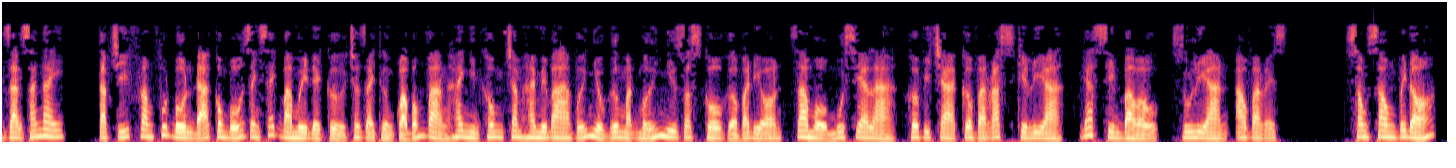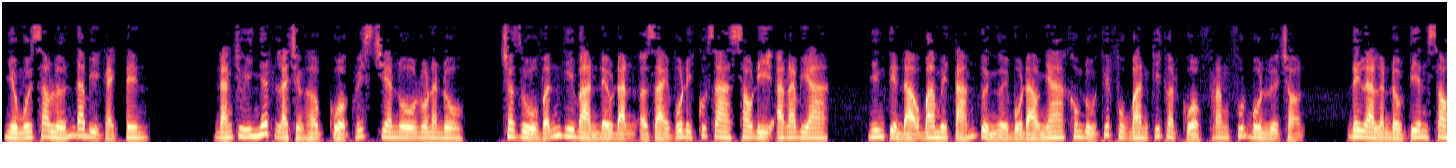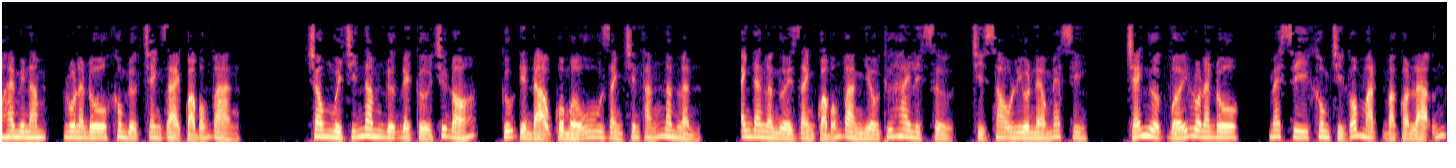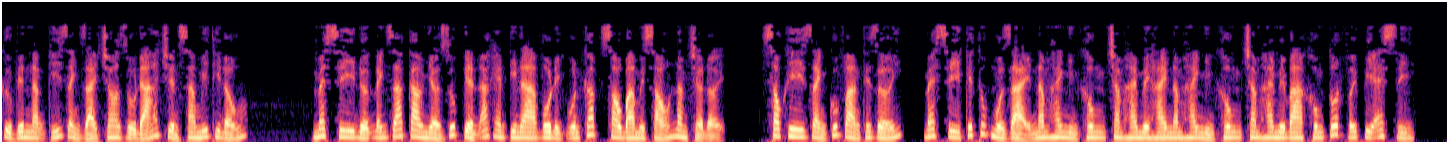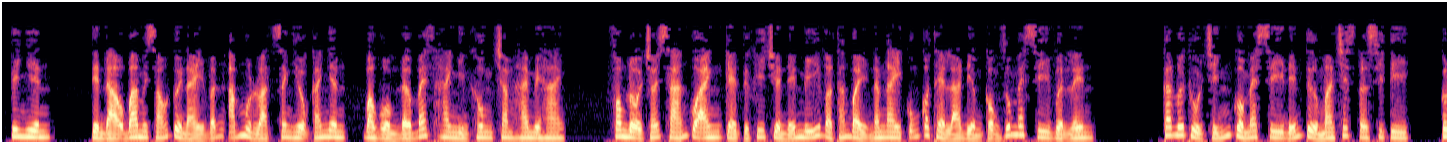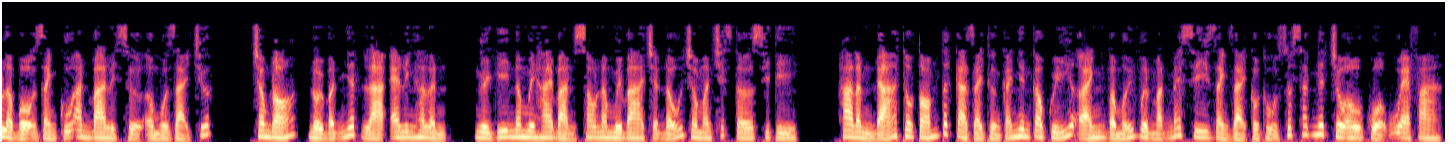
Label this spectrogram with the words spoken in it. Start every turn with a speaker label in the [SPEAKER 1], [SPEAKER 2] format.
[SPEAKER 1] Dạng sáng nay, tạp chí Frank Football đã công bố danh sách 30 đề cử cho giải thưởng quả bóng vàng 2023 với nhiều gương mặt mới như Josko Gvardiol, Ramo Musiala, Khvicha Kvaratskhelia, Yassin Bao, Julian Alvarez. Song song với đó, nhiều ngôi sao lớn đã bị gạch tên. Đáng chú ý nhất là trường hợp của Cristiano Ronaldo. Cho dù vẫn ghi bàn đều đặn ở giải vô địch quốc gia Saudi Arabia, nhưng tiền đạo 38 tuổi người Bồ Đào Nha không đủ thuyết phục ban kỹ thuật của Frank Football lựa chọn. Đây là lần đầu tiên sau 20 năm, Ronaldo không được tranh giải quả bóng vàng. Trong 19 năm được đề cử trước đó, cựu tiền đạo của MU giành chiến thắng 5 lần. Anh đang là người giành quả bóng vàng nhiều thứ hai lịch sử, chỉ sau Lionel Messi. Trái ngược với Ronaldo, Messi không chỉ góp mặt mà còn là ứng cử viên nặng ký giành giải cho dù đã chuyển sang Mỹ thi đấu. Messi được đánh giá cao nhờ giúp tiền Argentina vô địch World Cup sau 36 năm chờ đợi. Sau khi giành cúp vàng thế giới, Messi kết thúc mùa giải năm 2022 năm 2023 không tốt với PSG. Tuy nhiên, tiền đạo 36 tuổi này vẫn ấm một loạt danh hiệu cá nhân, bao gồm The Best 2022. Phong độ chói sáng của anh kể từ khi chuyển đến Mỹ vào tháng 7 năm nay cũng có thể là điểm cộng giúp Messi vượt lên. Các đối thủ chính của Messi đến từ Manchester City, câu lạc bộ giành cú ăn ba lịch sử ở mùa giải trước. Trong đó, nổi bật nhất là Erling Haaland, người ghi 52 bàn sau 53 trận đấu cho Manchester City. Haaland đã thâu tóm tất cả giải thưởng cá nhân cao quý ở Anh và mới vượt mặt Messi giành giải cầu thủ xuất sắc nhất châu Âu của UEFA.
